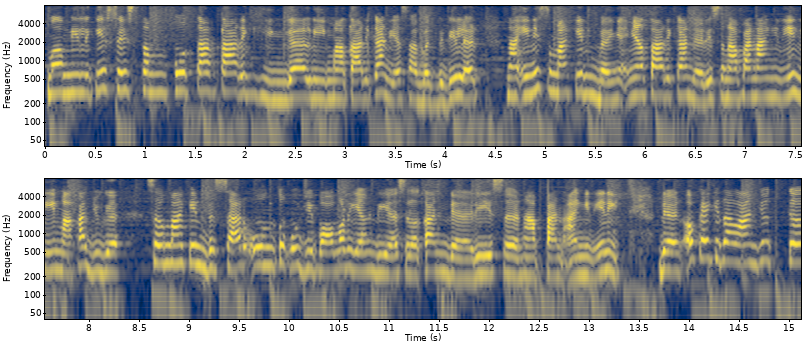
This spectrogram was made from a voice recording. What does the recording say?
memiliki sistem putar tarik hingga 5 tarikan ya sahabat bediler nah ini semakin banyaknya tarikan dari senapan angin ini maka juga semakin besar untuk uji power yang dihasilkan dari senapan angin ini. Dan oke okay, kita lanjut ke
